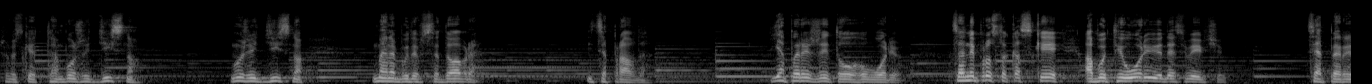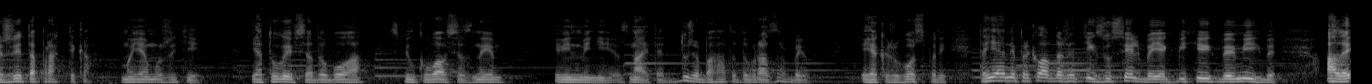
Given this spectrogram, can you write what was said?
що ви скажете, та може дійсно, може дійсно, в мене буде все добре. І це правда. Я пережитого говорю. Це не просто казки або теорію десь вивчив. Це пережита практика в моєму житті. Я тулився до Бога, спілкувався з ним, і він мені, знаєте, дуже багато добра зробив. І я кажу, Господи, та я не приклав навіть тих зусиль би, як їх би міг би. Але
